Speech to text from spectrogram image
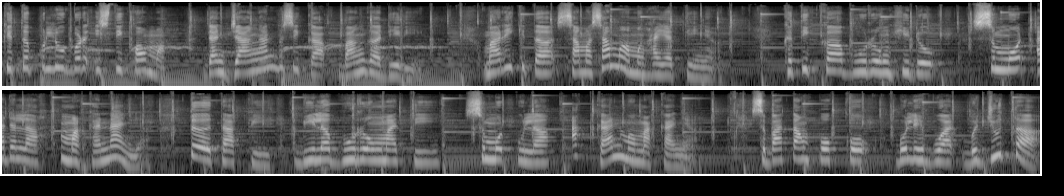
kita perlu beristiqomah dan jangan bersikap bangga diri. Mari kita sama-sama menghayatinya. Ketika burung hidup semut adalah makanannya. Tetapi bila burung mati, semut pula akan memakannya. Sebatang pokok boleh buat berjuta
